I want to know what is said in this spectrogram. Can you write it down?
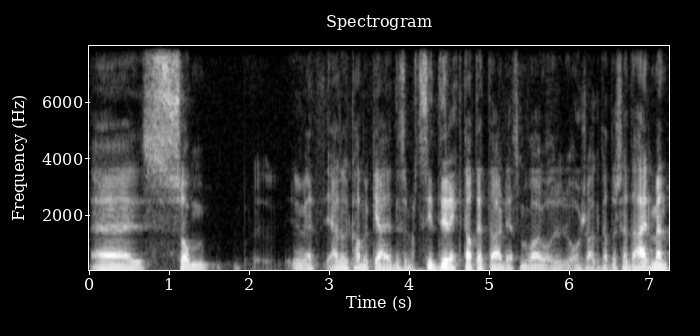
Eh, som vet, Jeg kan jo ikke jeg liksom si direkte at dette er det som var årsaken til at det skjedde her, men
